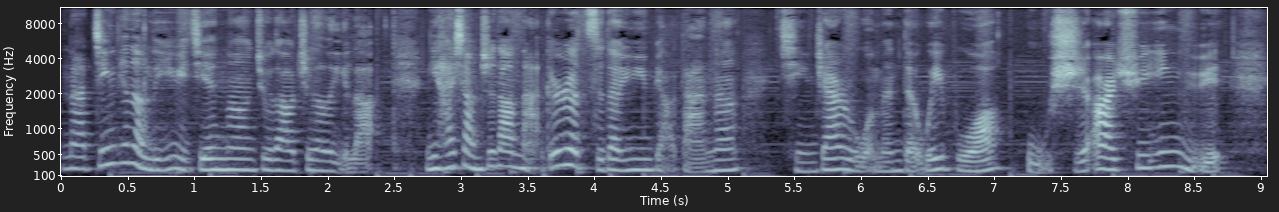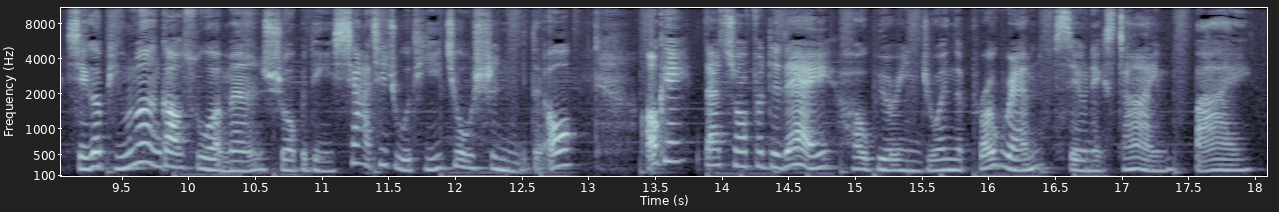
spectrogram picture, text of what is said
那今天的俚语间呢，就到这里了。你还想知道哪个热词的英语表达呢？请加入我们的微博五十二区英语，写个评论告诉我们，说不定下期主题就是你的哦。OK，that's all for today. Hope you're enjoying the program. See you next time. Bye.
